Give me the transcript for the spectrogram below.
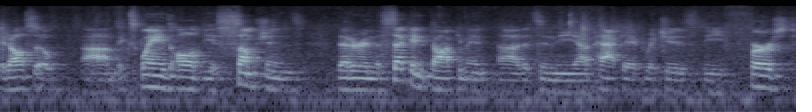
It also um, explains all of the assumptions that are in the second document uh, that's in the uh, packet, which is the first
